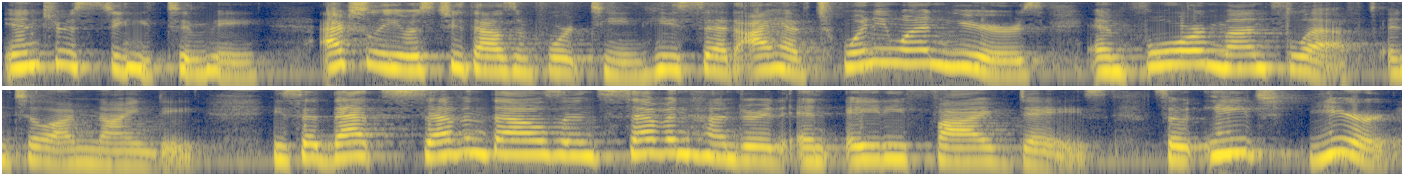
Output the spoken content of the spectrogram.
interesting to me. Actually, it was 2014. He said, I have 21 years and four months left until I'm 90. He said, that's 7,785 days. So each year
